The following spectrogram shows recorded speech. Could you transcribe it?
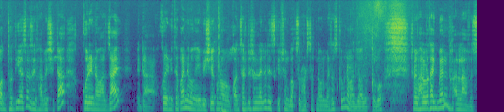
পদ্ধতি আছে যেভাবে সেটা করে নেওয়া যায়, এটা করে নিতে পারেন এবং এই বিষয়ে কোনো কনসালটেশন লাগে ডিসক্রিপশন বক্সের হোয়াটসঅ্যাপ নাম্বার মেসেজ করবেন, আমরা যোগাযোগ করব। সবাই ভালো থাকবেন, আল্লাহ হাফিজ।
